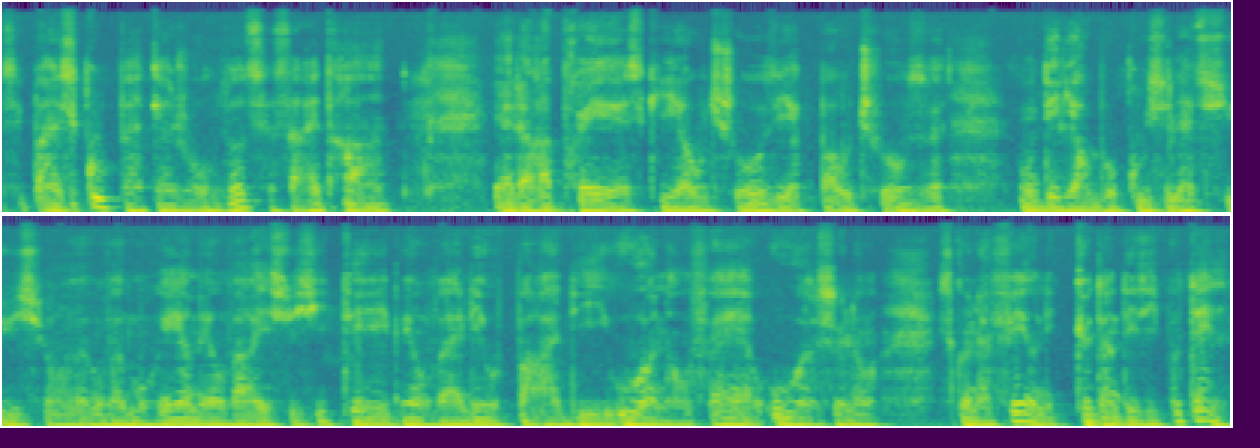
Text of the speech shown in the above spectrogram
c'est pas un scoop, hein, qu'un jour ou l'autre, ça s'arrêtera. Hein. Et alors après, est-ce qu'il y a autre chose Il n'y a pas autre chose? On délire beaucoup là-dessus, sur on va mourir, mais on va ressusciter, mais on va aller au paradis ou en enfer, ou selon ce qu'on a fait, on n'est que dans des hypothèses.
